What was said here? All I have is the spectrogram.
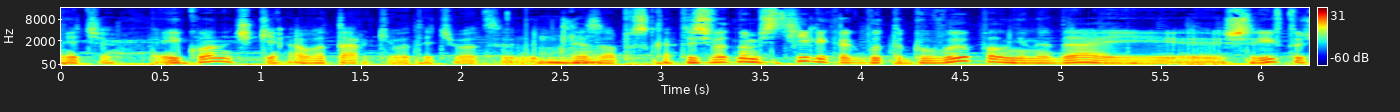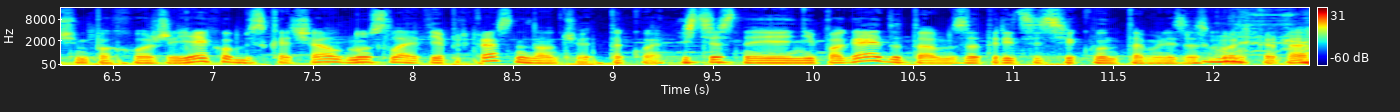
эти иконочки, аватарки вот эти вот uh-huh. для запуска. То есть в одном стиле как будто бы выполнены, да, и шрифт очень похожий. Я их обе скачал. Ну, слайд я прекрасно знал, что это такое. Естественно, я не по гайду там за 30 секунд там или за сколько там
